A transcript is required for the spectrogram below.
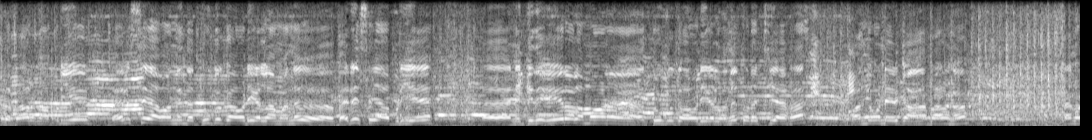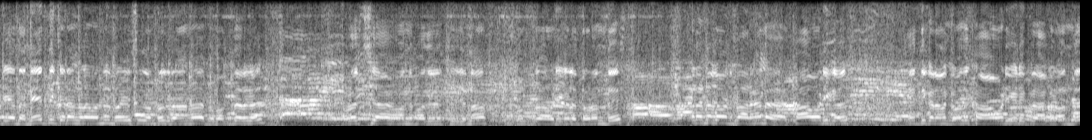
இதை பாருங்க அப்படியே வரிசையாக வந்து இந்த தூக்கு காவடிகள்லாம் வந்து வரிசையாக அப்படியே நிற்கிது ஏராளமான தூக்கு காவடிகள் வந்து தொடர்ச்சியாக வந்து கொண்டே இருக்காங்க. பாருங்க. தன்னுடைய அந்த நேர்த்திக்கடங்களை வந்து நிறைவு செய்து கொண்டிருக்கிறாங்க. இப்போ பக்தர்கள் தொடர்ச்சியாக வந்து பார்த்தீங்கன்னா தூக்கு காவடிகளை தொடர்ந்து இடங்களில் வந்து பாருங்கள் இந்த காவடிகள் நேர்த்திக்கடனுக்கு வந்து காவடி எடுக்கிறார்கள் வந்து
